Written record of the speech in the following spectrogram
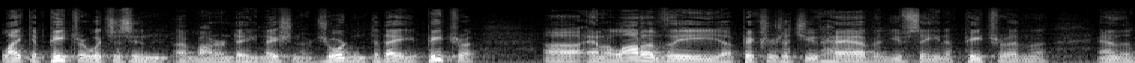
like in Petra, which is in a modern day nation of Jordan today, Petra, uh, and a lot of the uh, pictures that you have and you've seen of Petra and the, and the,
